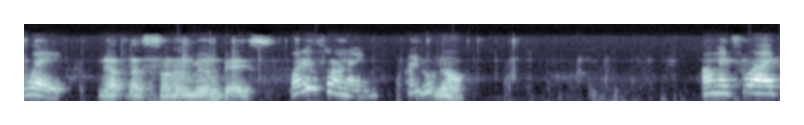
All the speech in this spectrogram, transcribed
Wait, Yep, that's Sun and Moon base. what is her name? I don't know. Um, it's like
